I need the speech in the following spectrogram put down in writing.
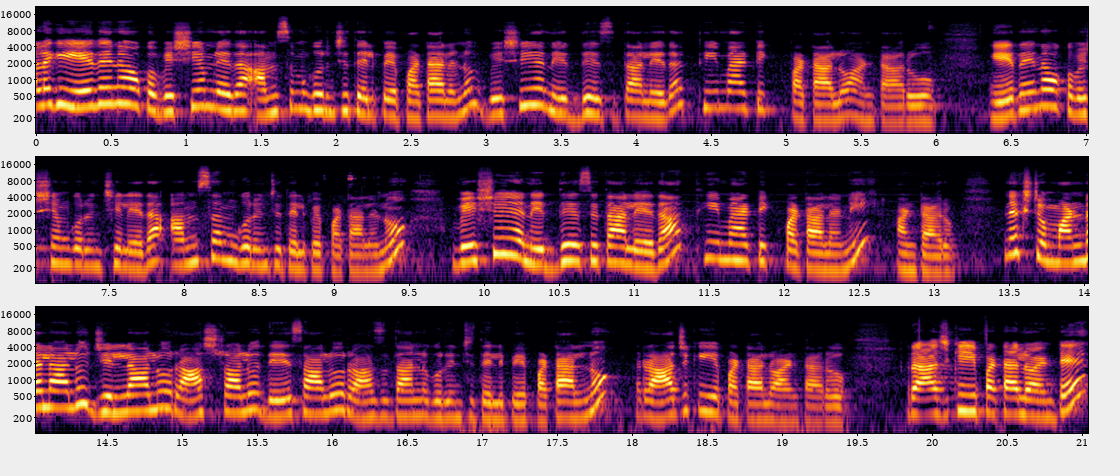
అలాగే ఏదైనా ఒక విషయం లేదా అంశం గురించి తెలిపే పటాలను విషయ నిర్దేశిత లేదా థీమాటిక్ పటాలు అంటారు. ఏదైనా ఒక విషయం గురించి లేదా అంశం గురించి తెలిపే పటాలను విషయ నిర్దేశిత లేదా థీమాటిక్ పటాలని అంటారు. నెక్స్ట్ మండలాలు జిల్లాలు రాష్ట్రాలు దేశాలు రాజధానుల గురించి తెలిపే పటాలను రాజకీయ పటాలు అంటారు. రాజకీయ పటాలు అంటే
